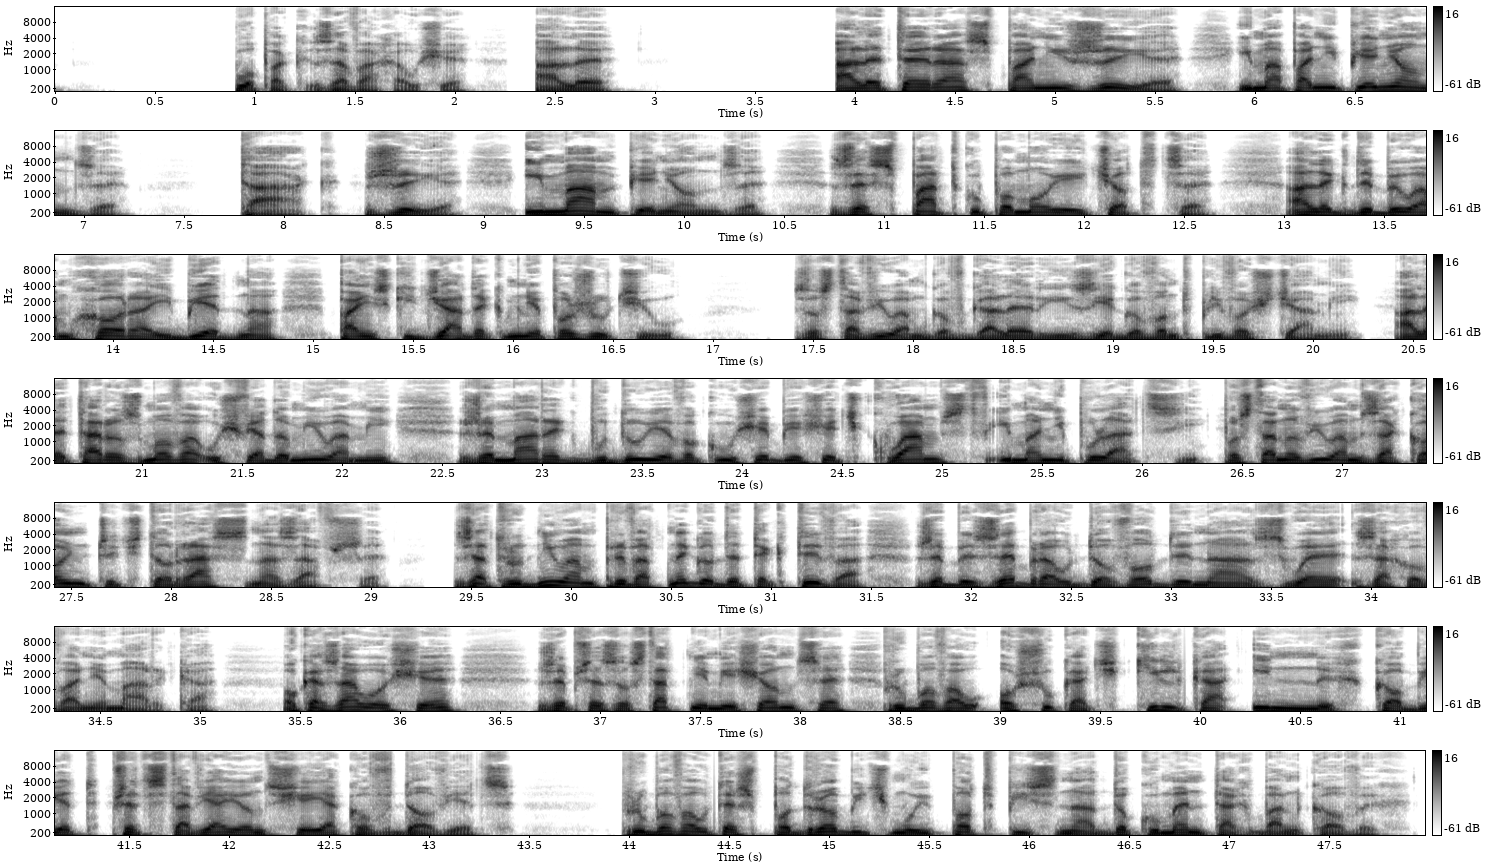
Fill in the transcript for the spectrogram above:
Chłopak zawahał się. Ale... Ale teraz pani żyje i ma pani pieniądze. Tak, żyję i mam pieniądze ze spadku po mojej ciotce, ale gdy byłam chora i biedna, pański dziadek mnie porzucił. Zostawiłam go w galerii z jego wątpliwościami, ale ta rozmowa uświadomiła mi, że Marek buduje wokół siebie sieć kłamstw i manipulacji. Postanowiłam zakończyć to raz na zawsze. Zatrudniłam prywatnego detektywa, żeby zebrał dowody na złe zachowanie Marka. Okazało się, że przez ostatnie miesiące próbował oszukać kilka innych kobiet, przedstawiając się jako wdowiec. Próbował też podrobić mój podpis na dokumentach bankowych.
